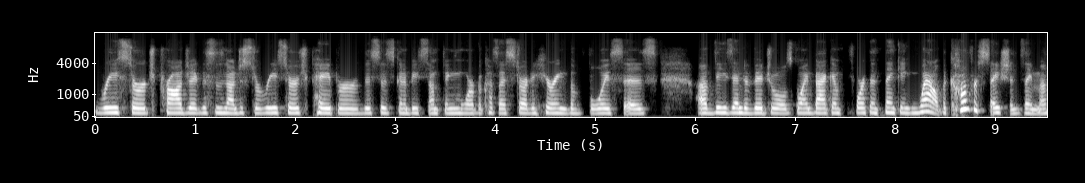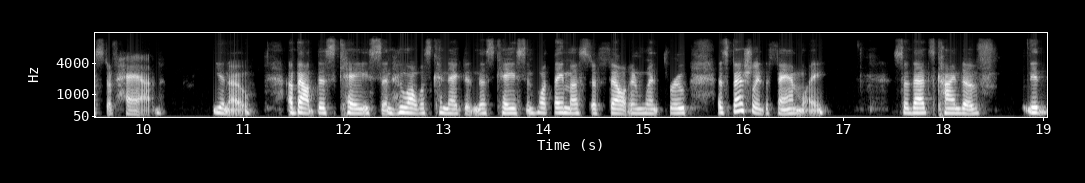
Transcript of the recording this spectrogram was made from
research project. This is not just a research paper. This is going to be something more because I started hearing the voices of these individuals going back and forth and thinking, wow, the conversations they must have had, you know, about this case and who I was connected in this case and what they must have felt and went through, especially the family. So that's kind of it,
